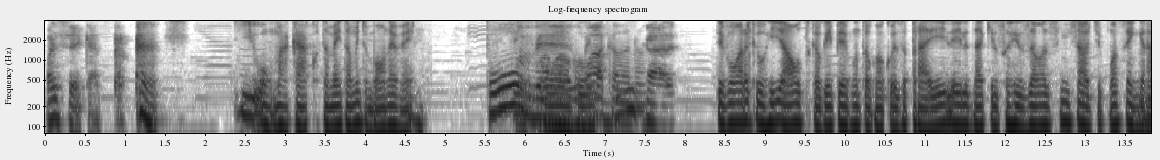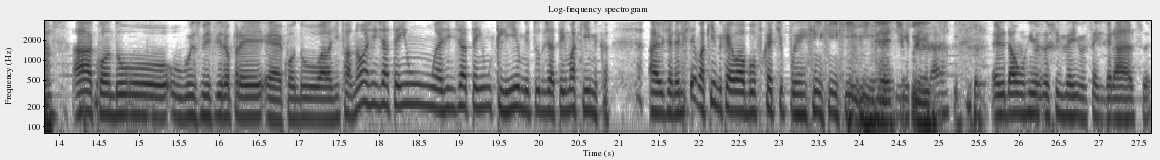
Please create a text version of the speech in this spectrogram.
Pode ser, cara. E o macaco também tá muito bom, né, velho? Pô, Sim, velho. bem o bacana. Cara. Teve uma hora que eu ri alto, que alguém pergunta alguma coisa pra ele, e ele dá aquele sorrisão assim, sabe? Tipo, uma sem graça. Ah, quando o o Will Smith vira pra ele, é, quando o Aladdin fala, não, a gente já tem um, a gente já tem um clima e tudo, já tem uma química. Aí o Gênio, eles têm uma química, aí o Abu fica tipo... é tipo isso. Ele dá um riso assim meio sem graça.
